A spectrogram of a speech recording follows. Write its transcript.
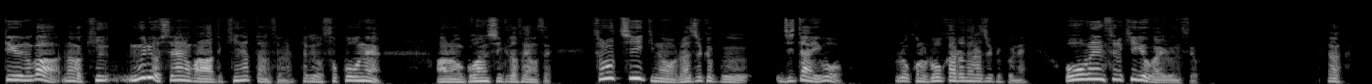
っていうのが、なんか、無理をしてないのかなって気になったんですよね。だけどそこをね、あの、ご安心くださいませ。その地域のラジオ局自体を、このローカルのラジオ局ね、応援する企業がいるんですよ。だから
